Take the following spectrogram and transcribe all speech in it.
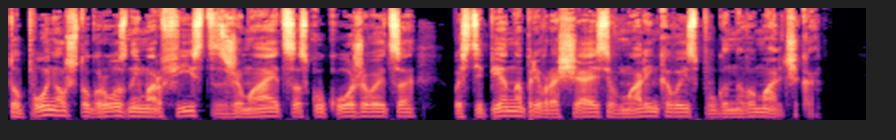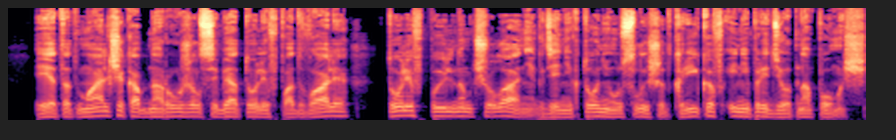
то понял, что грозный морфист сжимается, скукоживается, постепенно превращаясь в маленького испуганного мальчика. И этот мальчик обнаружил себя то ли в подвале, то ли в пыльном чулане, где никто не услышит криков и не придет на помощь.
